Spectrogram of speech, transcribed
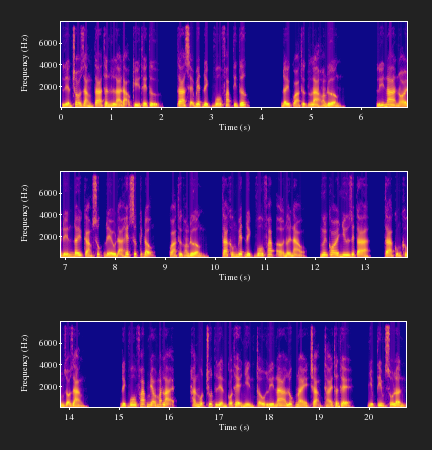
liền cho rằng ta thân là đạo kỳ thế tử, ta sẽ biết địch vô pháp tin tức. Đây quả thực là hoang đường. Lý Na nói đến đây cảm xúc đều đã hết sức kích động, quả thực hoang đường, ta không biết địch vô pháp ở nơi nào, ngươi coi như giết ta, ta cũng không rõ ràng. Địch vô pháp nheo mắt lại, hắn một chút liền có thể nhìn thấu Lý Na lúc này trạng thái thân thể, nhịp tim số lần,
